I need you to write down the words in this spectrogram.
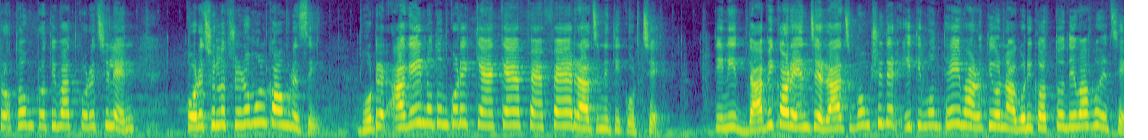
প্রথম প্রতিবাদ করেছিলেন, করেছিল তৃণমূল কংগ্রেসই। ভোটের আগেই নতুন করে ক্যাঁ ক্যাঁ, ফ্যাঁ ফ্যাঁ রাজনীতি করছে। তিনি দাবি করেন যে রাজবংশীদের ইতিমধ্যেই ভারতীয় নাগরিকত্ব দেওয়া হয়েছে।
